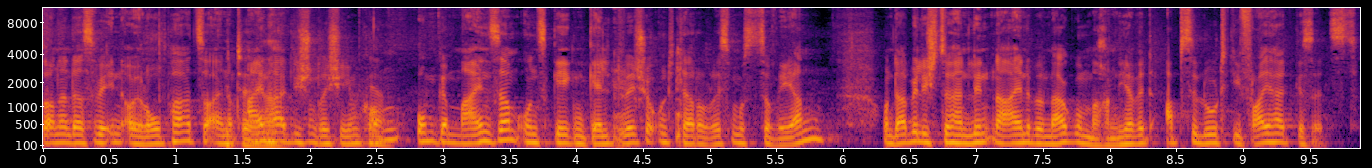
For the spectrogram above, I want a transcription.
sondern dass wir in Europa zu einem Bitte, einheitlichen Regime kommen, ja. um gemeinsam uns gegen Geldwäsche und Terrorismus zu wehren. Und da will ich zu Herrn Lindner eine Bemerkung machen. Hier wird absolut die Freiheit gesetzt.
